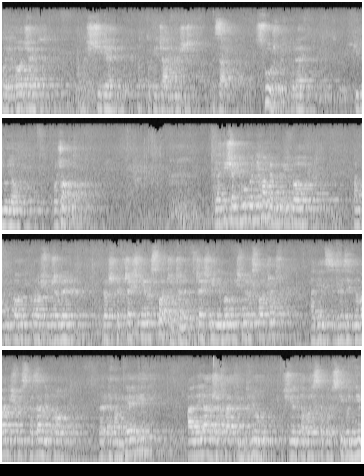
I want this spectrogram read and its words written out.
wojewodzie właściwie odpowiedzialność za służby, które pilnują porządku. Ja dzisiaj długo nie mogę mówić, bo Pan pułkownik prosił, żeby troszkę wcześniej rozpocząć, ale wcześniej nie mogliśmy rozpocząć, a więc zrezygnowaliśmy z kazania po e, Ewangelii, ale jakże w takim dniu Święta Wojska Polskiego nie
